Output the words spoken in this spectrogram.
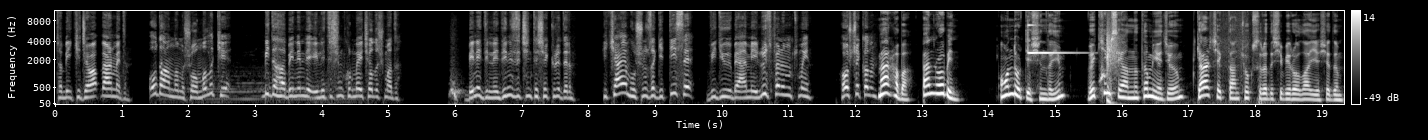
Tabii ki cevap vermedim. O da anlamış olmalı ki bir daha benimle iletişim kurmaya çalışmadı. Beni dinlediğiniz için teşekkür ederim. Hikayem hoşunuza gittiyse videoyu beğenmeyi lütfen unutmayın. Hoşçakalın. Merhaba, ben Robin. 14 yaşındayım ve kimseye anlatamayacağım gerçekten çok sıra dışı bir olay yaşadım.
